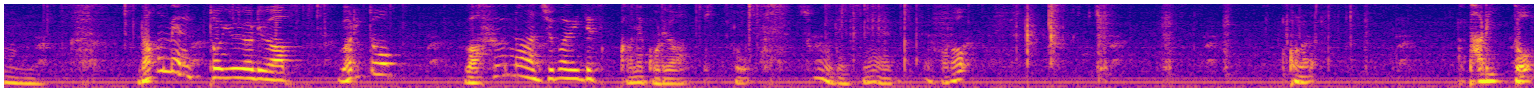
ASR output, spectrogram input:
ん。ラーメンというよりは割と和風な味わいですかねこれはきっと。そうですね。だから。このパリッと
